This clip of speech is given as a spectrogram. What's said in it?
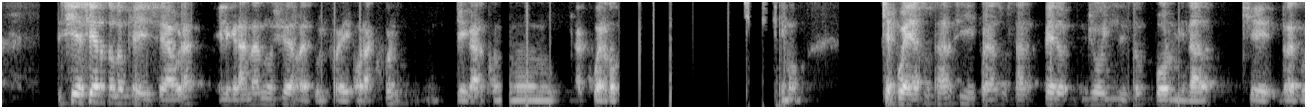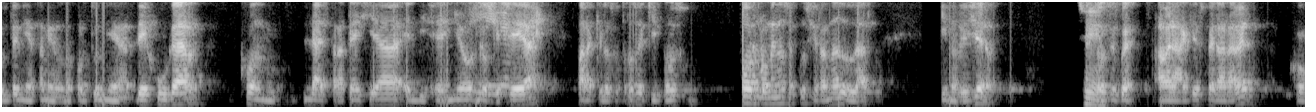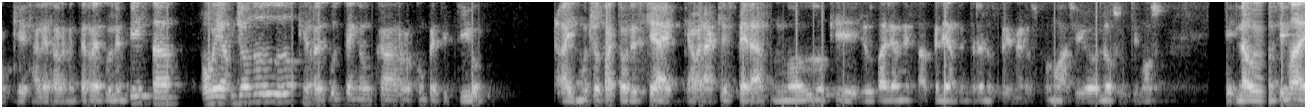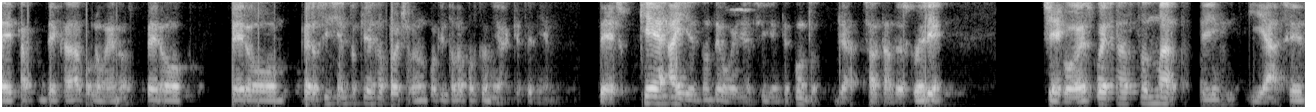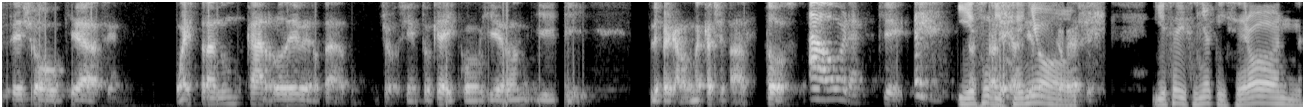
Sí es cierto lo que dice Aura, el gran anuncio de Red Bull fue Oracle, llegar con un acuerdo que puede asustar, sí, puede asustar, pero yo insisto por mi lado que Red Bull tenía también una oportunidad de jugar con la estrategia, el diseño, lo que sea, para que los otros equipos por lo menos se pusieran a dudar y no lo hicieron. Entonces, bueno, habrá que esperar a ver con qué sale realmente Red Bull en pista. Obvio, yo no dudo que Red Bull tenga un carro competitivo. Hay muchos factores que, hay, que habrá que esperar. No dudo que ellos vayan a estar peleando entre los primeros, como ha sido los últimos, eh, la última década, por lo menos, pero, pero, pero sí siento que desaprovecharon un poquito la oportunidad que tenían de eso. Que ahí es donde voy al siguiente punto, ya saltando de escudería. Llegó después Aston Martin y hace este show que hacen, muestran un carro de verdad. Yo siento que ahí cogieron y, le pegaron una cachetada a todos. Ahora. Que, y ese diseño, y ese diseño que hicieron.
